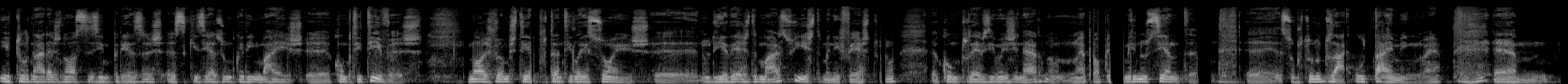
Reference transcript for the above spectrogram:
e tornar as nossas empresas, uh, se quiseres, um bocadinho mais uh, competitivas. Nós vamos ter, portanto, eleições no dia 10 de março e este manifesto, como tu deves imaginar, não, não é propriamente inocente, sobretudo o timing, não é? Uhum. Um,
